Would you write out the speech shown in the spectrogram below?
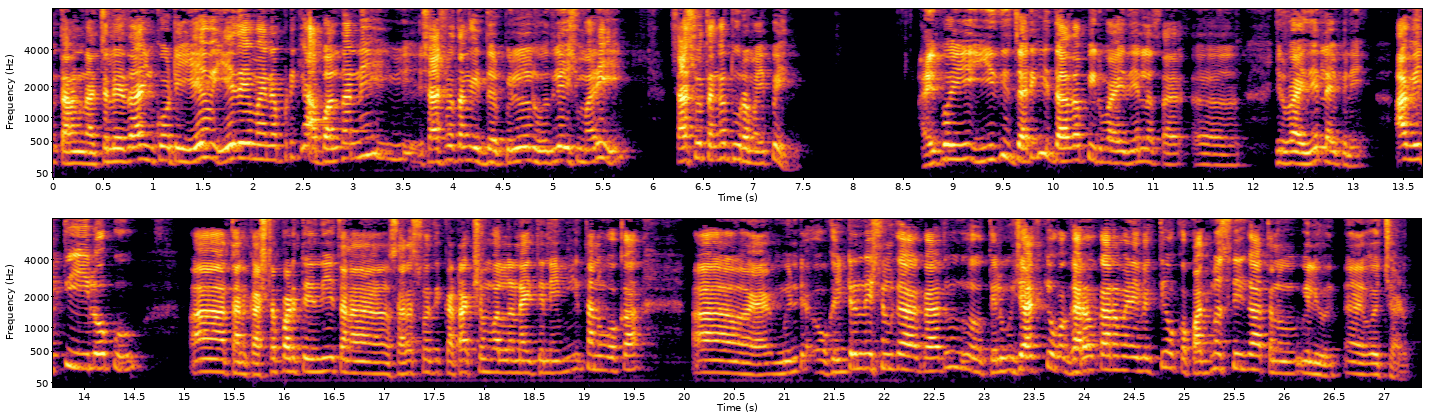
తనకు నచ్చలేదా? ఇంకోటి ఏ ఏదేమైనప్పటికీ ఆ బంధాన్ని శాశ్వతంగా ఇద్దరు పిల్లలను వదిలేసి మరీ శాశ్వతంగా దూరం అయిపోయింది. అయిపోయి ఇది జరిగి దాదాపు ఇరవై ఐదేళ్ళ స- ఇరవై ఐదేళ్ళు అయిపోయినాయి. ఆ వ్యక్తి ఈలోపు తను కష్టపడితేంది తన సరస్వతి కటాక్షం వల్లనైతేనేమి తను ఒక ఒక ఇంటర్నేషనల్గా కాదు తెలుగు జాతికి ఒక గర్వకారమైన వ్యక్తి ఒక పద్మశ్రీగా అతను వెళ్ళి వచ్చాడు.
